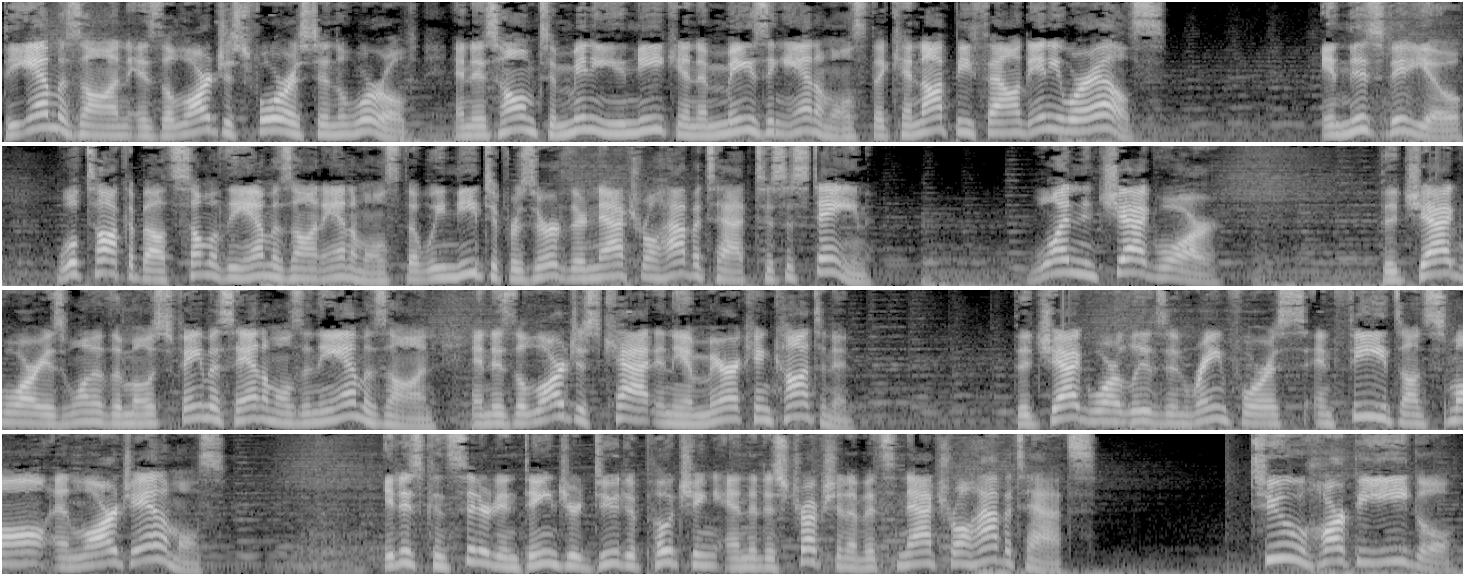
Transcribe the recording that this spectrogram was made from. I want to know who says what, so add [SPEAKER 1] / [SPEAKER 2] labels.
[SPEAKER 1] The Amazon is the largest forest in the world and is home to many unique and amazing animals that cannot be found anywhere else. In this video, we'll talk about some of the Amazon animals that we need to preserve their natural habitat to sustain. 1. Jaguar The jaguar is one of the most famous animals in the Amazon and is the largest cat in the American continent. The jaguar lives in rainforests and feeds on small and large animals. It is considered endangered due to poaching and the destruction of its natural habitats. 2. Harpy Eagle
